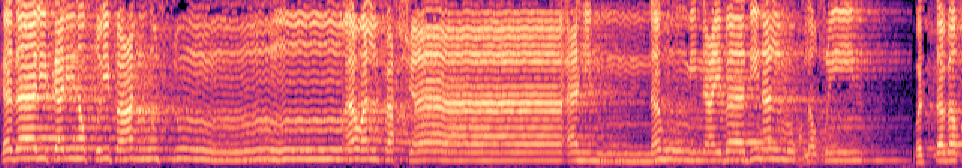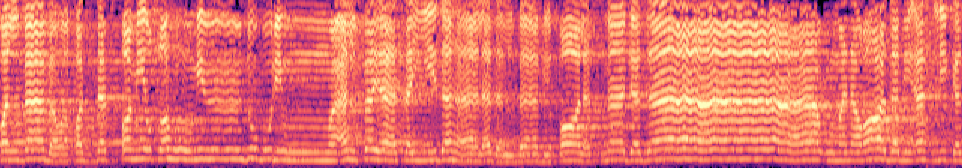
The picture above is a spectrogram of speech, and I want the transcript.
كذلك لنصرف عنه السوء والفحشاء إنه من عبادنا المخلصين. واستبق الباب وقدت قميصه من دبر وألف يا سيدها لدى الباب. قالت ما جزاء من أراد بأهلك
